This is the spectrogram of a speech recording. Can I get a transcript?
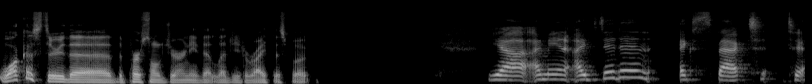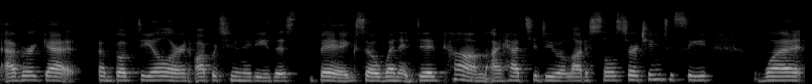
Walk us through the the personal journey that led you to write this book. Yeah, I mean, I didn't expect to ever get a book deal or an opportunity this big. So when it did come, I had to do a lot of soul searching to see what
